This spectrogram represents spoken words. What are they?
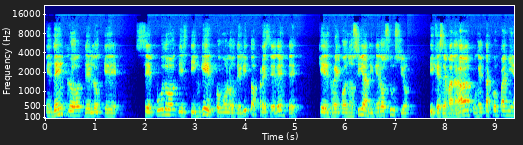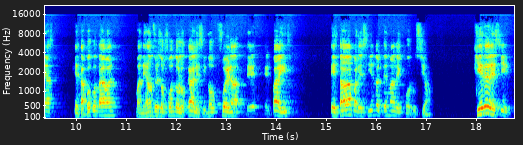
Dentro de lo que se pudo distinguir como los delitos precedentes que reconocían dinero sucio y que se manejaban con estas compañías que tampoco estaban manejando esos fondos locales, sino fuera del país, estaba apareciendo el tema de corrupción. Quiere decir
